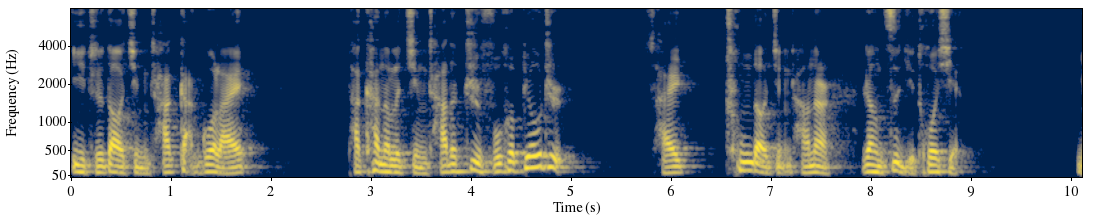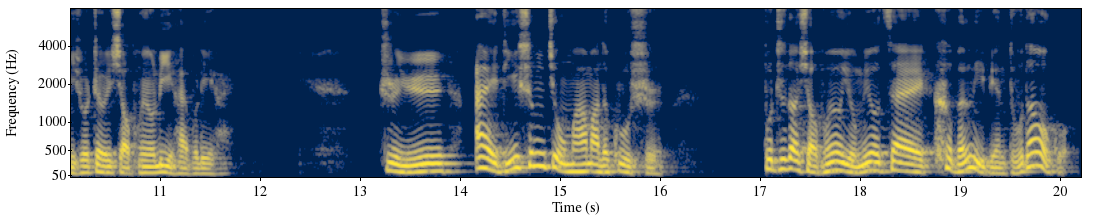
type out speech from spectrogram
一直到警察赶过来，他看到了警察的制服和标志，才冲到警察那儿让自己脱险。你说这位小朋友厉害不厉害？至于爱迪生救妈妈的故事，不知道小朋友有没有在课本里边读到过？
